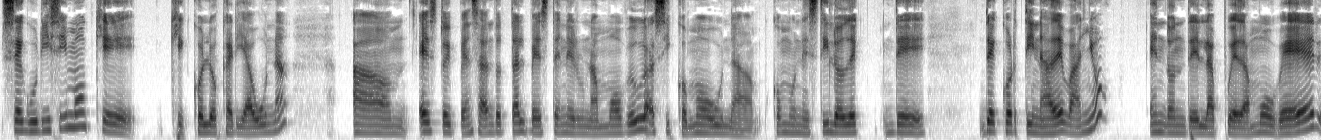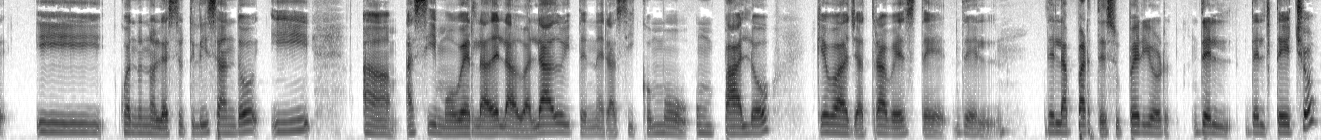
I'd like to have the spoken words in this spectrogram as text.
segurísimo que, que colocaría una. Estoy pensando tal vez tener una móvil, así como una, como un estilo de, de cortina de baño en donde la pueda mover y cuando no la esté utilizando y así moverla de lado a lado y tener así como un palo que vaya a través de, de la parte superior del, del, techo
